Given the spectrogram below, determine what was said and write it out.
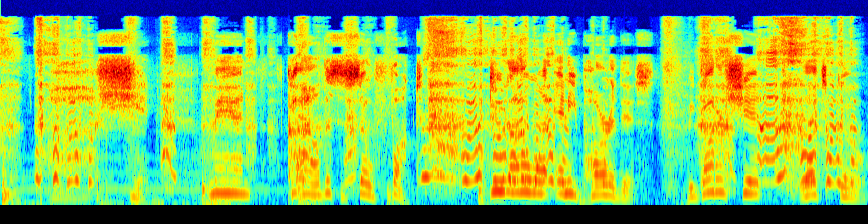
Oh, shit. Man, Kyle, this is so fucked. Dude, I don't want any part of this. We got our shit. Let's go.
